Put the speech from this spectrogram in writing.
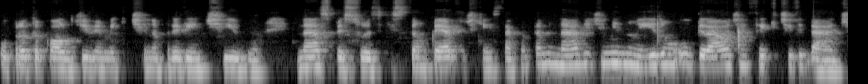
o protocolo de ivermectina preventivo nas pessoas que estão perto de quem está contaminado e diminuíram o grau de infectividade.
